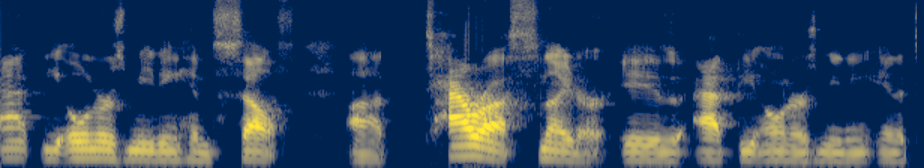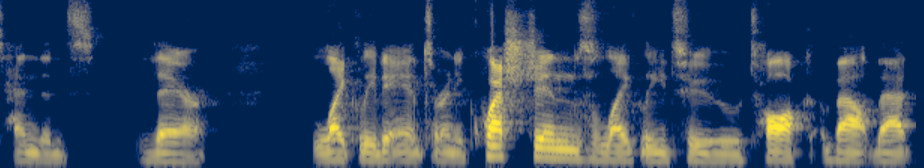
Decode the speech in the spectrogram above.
at the owners' meeting himself. Uh, Tanya Snyder is at the owners' meeting in attendance there. Likely to answer any questions, likely to talk about that.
